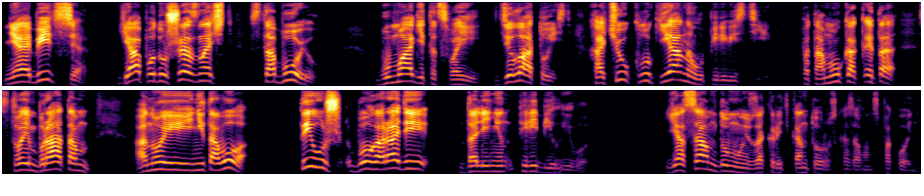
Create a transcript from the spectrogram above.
не обидься. Я по душе, значит, с тобою. Бумаги-то свои, дела, то есть, хочу к Лукьянову перевести, потому как это с твоим братом оно и не того. Ты уж, бога ради...» Долинин перебил его. «Я сам думаю закрыть контору», — сказал он спокойно.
